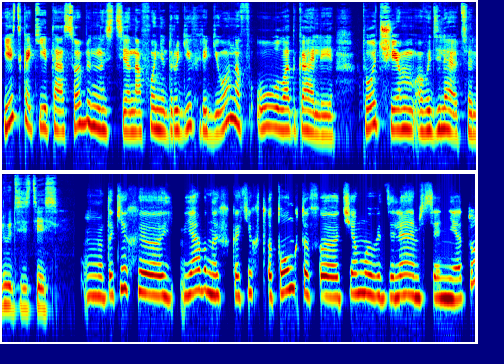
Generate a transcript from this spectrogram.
есть какие-то особенности на фоне других регионов у Латгалии, то, чем выделяются люди здесь? Таких э, явных каких-то пунктов, э, чем мы выделяемся, нету.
